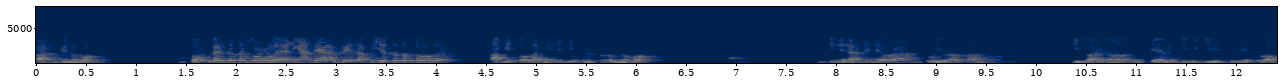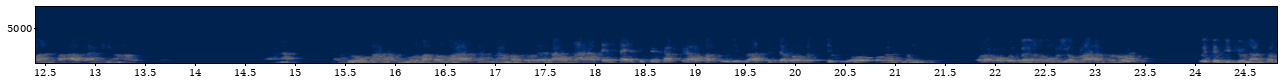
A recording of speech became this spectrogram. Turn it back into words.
Paham ya napa? Soleh tetap soleh, niatnya apa? Tapi ya tetap soleh. Tapi solehnya ini berbau napa? Di sini nanti orang tuh ya sama. Di barang Allah suka mungkin dunia pulau manfaat yang amal. Orang marah, orang marah kan nama soleh. Nah, marah tentek sudah kafe, alhamdulillah bawa masjid, wah, kok kan penting. Orang kok bayang orang liom melarang terus, gue jadi donatur.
